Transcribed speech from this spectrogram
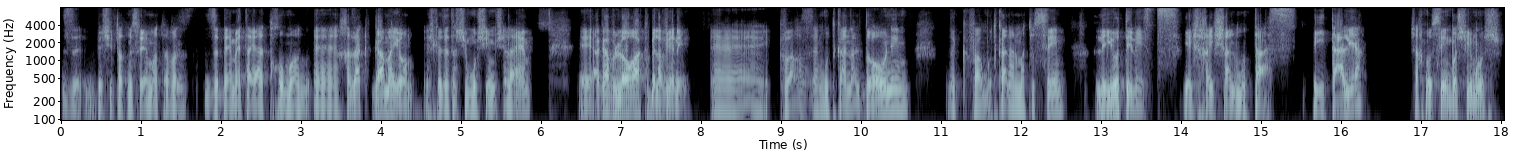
זה בשיטות מסוימות, אבל זה באמת היה תחום מאוד חזק. גם היום יש לזה את השימושים שלהם. אגב, לא רק בלוויינים. כבר זה מותקן על דרונים, זה כבר מותקן על מטוסים. ליוטיליסט יש חיישן מוטס באיטליה, שאנחנו עושים בו שימוש,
